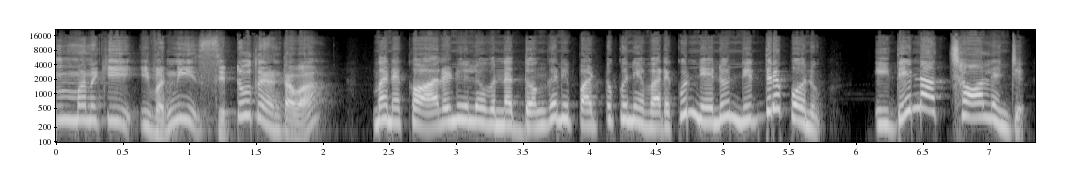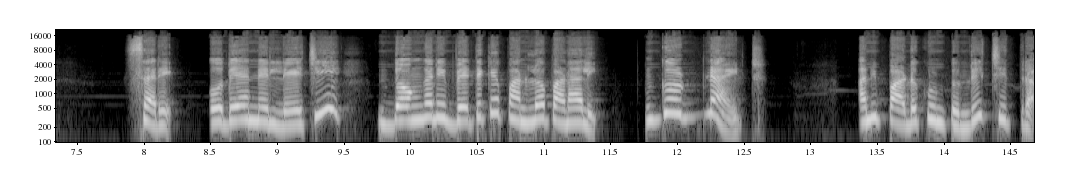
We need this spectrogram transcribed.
మనకి ఇవన్నీ సెట్ అవుతాయంటావా మన కాలనీలో ఉన్న దొంగని పట్టుకునే వరకు నేను నిద్రపోను. ఇదే నా ఛాలెంజ్. సరే ఉదయాన్నే లేచి దొంగని వెతికే పనిలో పడాలి. గుడ్ నైట్ అని పడుకుంటుంది చిత్ర.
